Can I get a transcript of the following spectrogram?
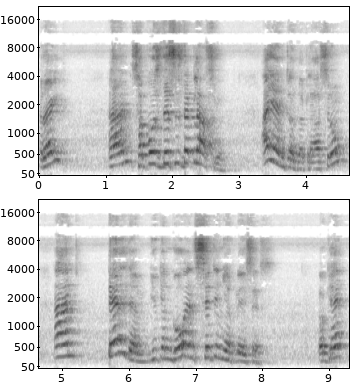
Right? And suppose this is the classroom. I enter the classroom and tell them you can go and sit in your places. Okay?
